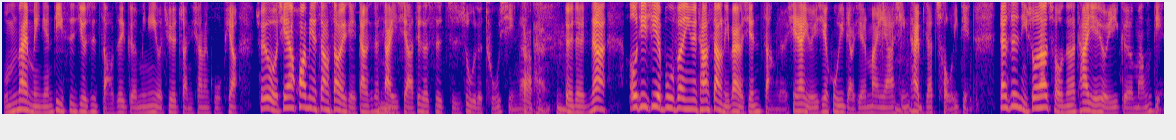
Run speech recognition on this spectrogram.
我们在每年第四季就是找这个明年有机会转向的股票，所以我现在画面上稍微给大家带一下，嗯、这个是指数的图形了。大盘，嗯、对对。那 OTC 的部分，因为它上礼拜有先涨了，现在有一些获利了结的卖压，形态比较丑一点。嗯、但是你说它丑呢，它也有一个盲点，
